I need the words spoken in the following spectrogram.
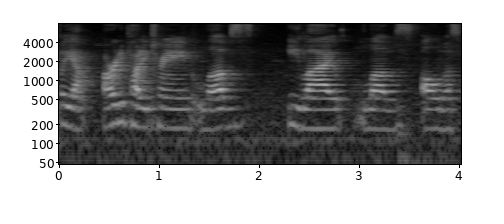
but yeah, already potty trained, loves Eli, loves all of us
